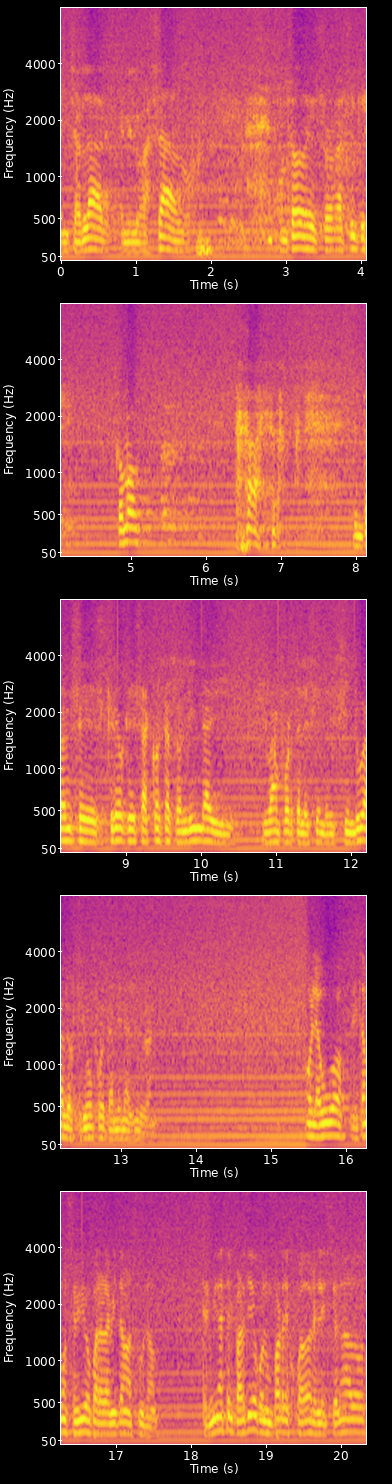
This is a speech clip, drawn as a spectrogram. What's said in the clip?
en charlar, en el asado, en todo eso. Así que, ¿cómo? Entonces creo que esas cosas son lindas y, van fortaleciendo y sin duda los triunfos también ayudan. Hola Hugo, estamos en vivo para la mitad más uno. Terminaste el partido con un par de jugadores lesionados,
